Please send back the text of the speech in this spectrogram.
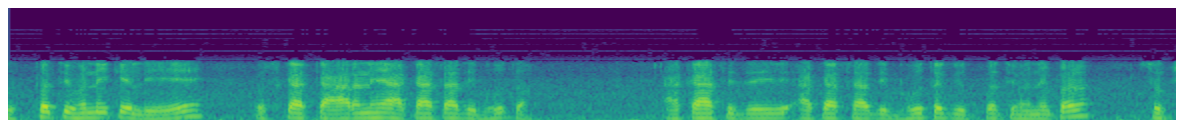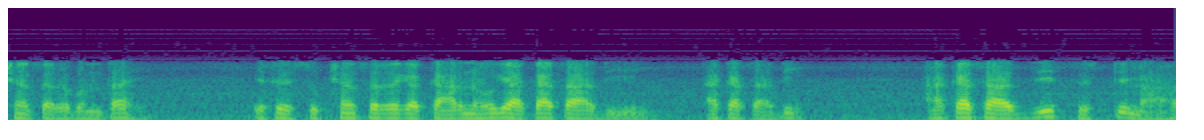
उत्पत्ति होने के लिए उसका कारण है आकाश आदि भूत। आकाश आकाश आदि भूत की उत्पत्ति होने पर सूक्ष्म शरीर बनता है। इसे सूक्ष्म शरीर का कारण हो गया आकाश आदि आकाश आदि आकाश आदि सृष्टि माह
